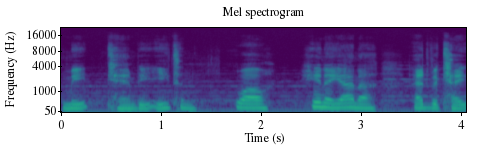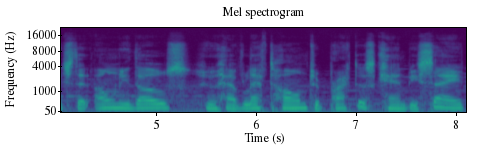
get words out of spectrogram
meat can be eaten, while Hinayana advocates that only those who have left home to practice can be saved.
